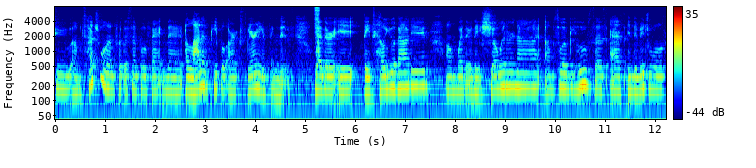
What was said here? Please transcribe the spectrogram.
to um, touch on for the simple fact that a lot of people are experiencing this whether it they tell you about it um, whether they show it or not. Um, so it behooves us as individuals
